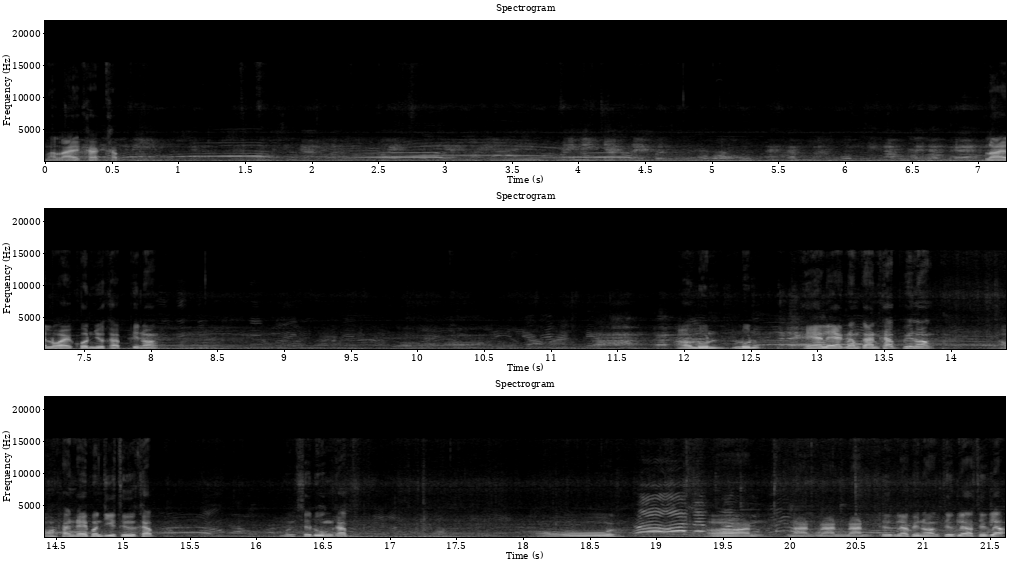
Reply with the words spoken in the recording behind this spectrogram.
มาหลายครับครับหลายร้อยคนอยู่ครับพี่น้อง เอารุ่นรุ่นแห่แรกน้ำกันครับพี่น้อง เอาทางใดเพันจีถือครับมึงสะดุ้งครับโอ้อ่อนนั่นนั่นนั่นถึงแล้วพี่น้องถึงแล้วถึงแล้ว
